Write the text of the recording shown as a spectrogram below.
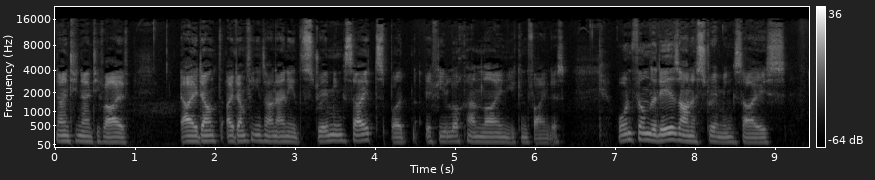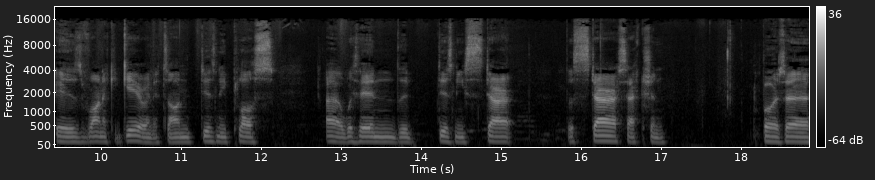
nineteen ninety five. I don't I don't think it's on any of the streaming sites, but if you look online, you can find it. One film that is on a streaming site is Veronica Guerin, and It's on Disney Plus, uh, within the Disney Star, the Star section. But uh,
